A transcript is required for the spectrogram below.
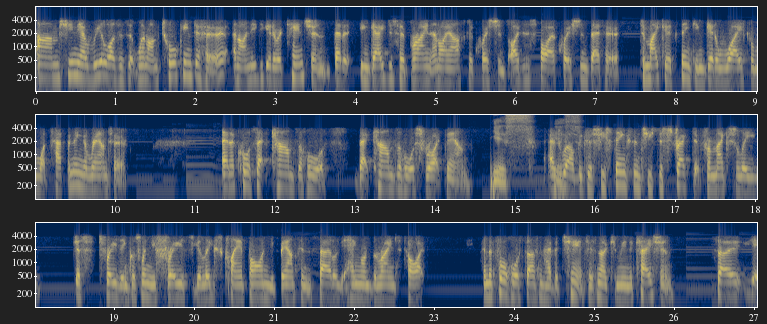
um, she now realizes that when I'm talking to her and I need to get her attention, that it engages her brain and I ask her questions. I just fire questions at her to make her think and get away from what's happening around her. And of course, that calms the horse. That calms the horse right down. Yes. As yes. well, because she thinks and she's distracted from actually just freezing. Because when you freeze, your legs clamp on, you bounce in the saddle, you hang on to the reins tight, and the poor horse doesn't have a chance. There's no communication. So yeah,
